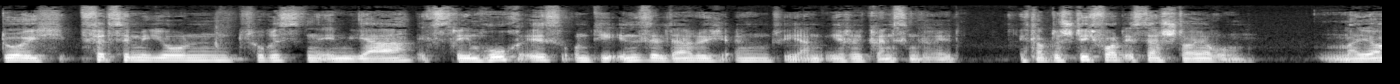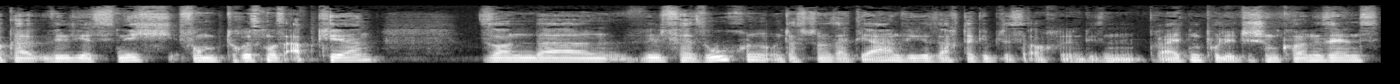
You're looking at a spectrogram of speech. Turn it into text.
durch 14 Millionen Touristen im Jahr extrem hoch ist und die Insel dadurch irgendwie an ihre Grenzen gerät. Ich glaube, das Stichwort ist da Steuerung. Mallorca will jetzt nicht vom Tourismus abkehren, sondern will versuchen, und das schon seit Jahren, wie gesagt, da gibt es auch diesen breiten politischen Konsens,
